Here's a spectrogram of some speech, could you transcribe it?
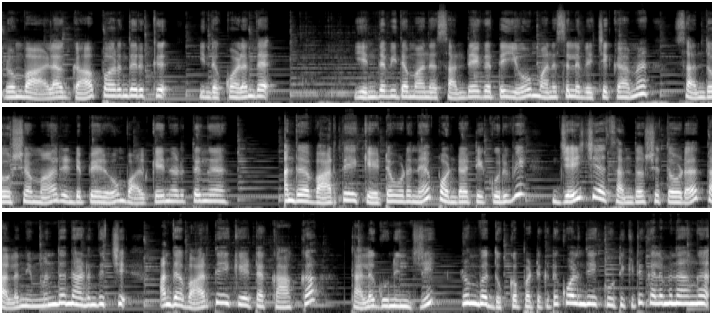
ரொம்ப அழகா பிறந்திருக்கு. இந்த குழந்தை எந்த விதமான சந்தேகத்தையும் மனசுல வச்சுக்காம சந்தோஷமா ரெண்டு பேரும் வாழ்க்கை நடத்துங்க. அந்த வார்த்தையை கேட்ட உடனே பொண்டாட்டி குருவி ஜெயிச்ச சந்தோஷத்தோட தலை நிமிர்ந்து நடந்துச்சு. அந்த வார்த்தையை கேட்ட காக்கா தலை குனிஞ்சு ரொம்ப துக்கப்பட்டுக்கிட்டு குழந்தைய கூட்டிக்கிட்டு கிளம்புனாங்க.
